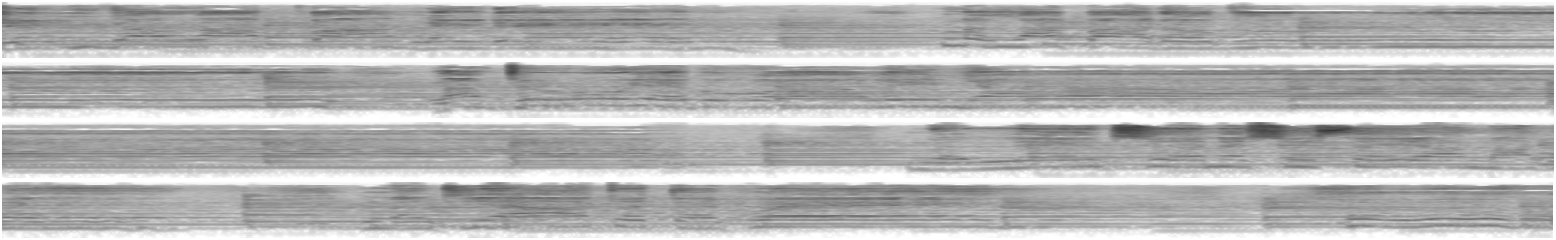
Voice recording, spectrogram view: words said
မကြီးကလာပါနေတယ်မလာပါတော့ဘူးငါတို့ရဲ့ဘဝလေးများငါလည်းချင်တဲ့ရှိစေရမှာပဲမတရားတွေ့တဲ့ခွဲနို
